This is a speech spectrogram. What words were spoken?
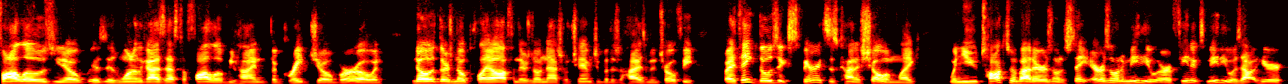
follows, you know, is, is one of the guys that has to follow behind the great Joe Burrow. And no, there's no playoff and there's no national championship, but there's a Heisman Trophy. But I think those experiences kind of show him like when you talk to him about Arizona State, Arizona media or Phoenix media was out here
